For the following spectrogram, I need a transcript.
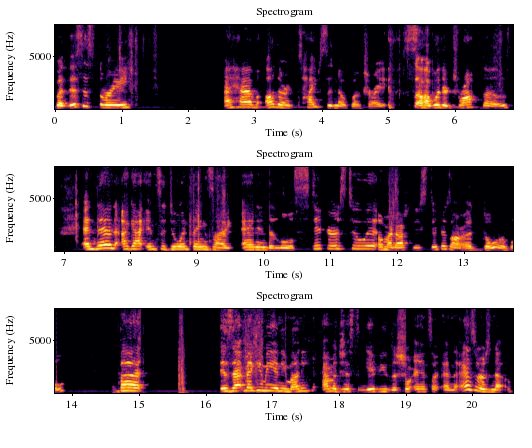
but this is three. I have other types of notebooks, right? So I would have dropped those. And then I got into doing things like adding the little stickers to it. Oh my gosh, these stickers are adorable. But is that making me any money? I'm gonna just give you the short answer, and the answer is no.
